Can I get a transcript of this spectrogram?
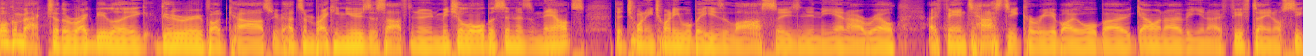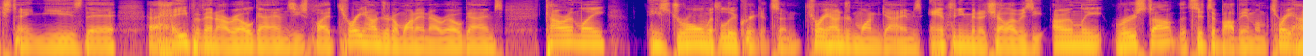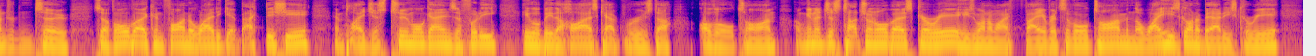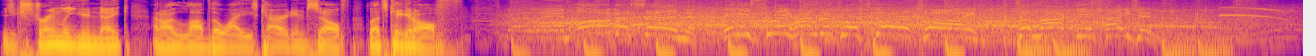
Welcome back to the Rugby League Guru podcast. We've had some breaking news this afternoon. Mitchell Aubusson has announced that 2020 will be his last season in the NRL. A fantastic career by Orbo, going over, you know, 15 or 16 years there. A heap of NRL games. He's played 301 NRL games. Currently, He's drawn with Luke Ricketson, 301 games. Anthony Minichiello is the only rooster that sits above him on 302. So if Orbo can find a way to get back this year and play just two more games of footy, he will be the highest capped rooster of all time. I'm going to just touch on Orbo's career. He's one of my favourites of all time, and the way he's gone about his career is extremely unique, and I love the way he's carried himself. Let's kick it off.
